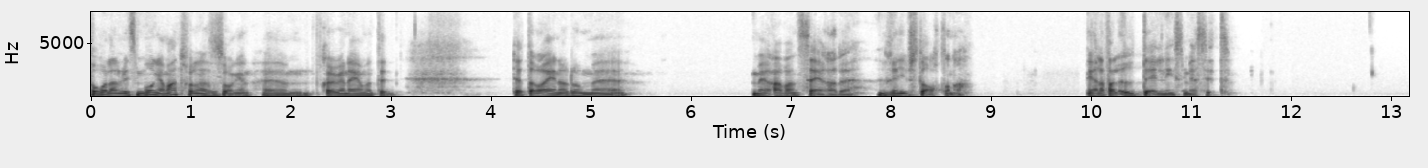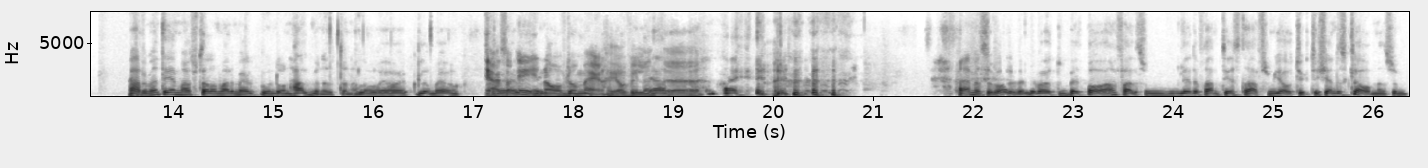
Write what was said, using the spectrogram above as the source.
förhållandevis många matcher den här säsongen. Ehm, frågan är om inte detta var en av de eh, mer avancerade rivstarterna. I alla fall utdelningsmässigt. Hade de inte en match där de hade mål under en halv minuten? Eller jag glömmer jag. Ja, alltså en av dem mer. Jag vill Ja. inte... Nej. Nej men så var det väl. Det var ett, ett bra anfall som ledde fram till en straff som jag tyckte kändes klar men som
